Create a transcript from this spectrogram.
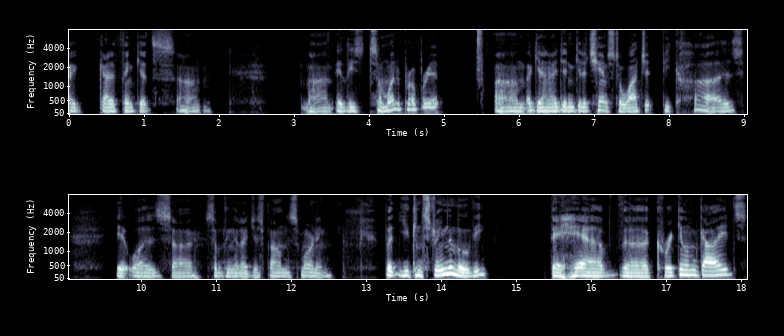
I gotta think it's um, um, at least somewhat appropriate. Um, again, I didn't get a chance to watch it because it was uh, something that I just found this morning. But you can stream the movie. They have the curriculum guides.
